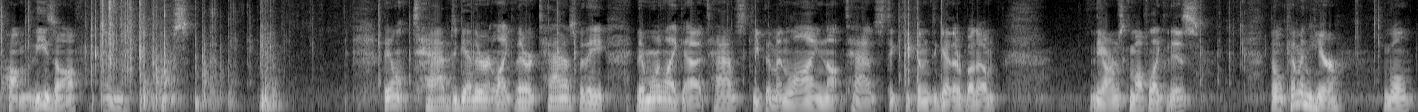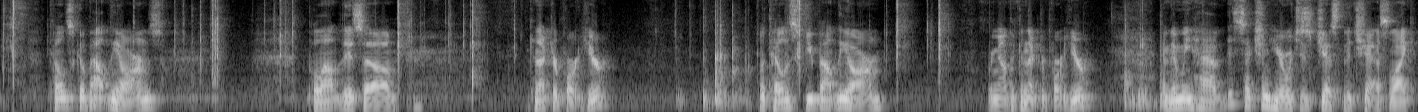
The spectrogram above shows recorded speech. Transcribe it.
pop these off, and oops, they don't tab together like they're tabs, but they they're more like uh, tabs to keep them in line, not tabs to keep them together. But um, the arms come off like this. Then we'll come in here. We'll telescope out the arms. Pull out this uh, connector port here. We'll telescope out the arm. Bring out the connector port here. And then we have this section here, which is just the chest. Like,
